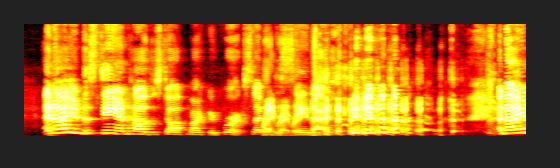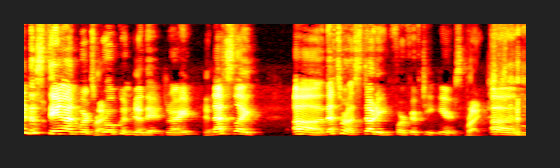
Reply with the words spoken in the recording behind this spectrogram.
and i understand how the stock market works let right, me just right, say right. that and i understand what's broken yeah. with it right that's like uh, that's what I studied for 15 years. Right. Um,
